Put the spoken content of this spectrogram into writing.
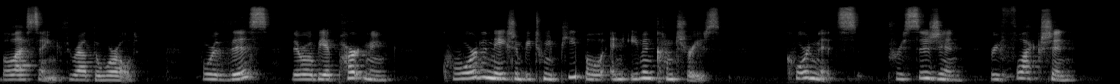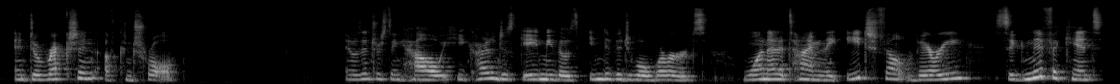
blessing throughout the world. For this, there will be a partnering, coordination between people and even countries, coordinates, precision, reflection, and direction of control it was interesting how he kind of just gave me those individual words one at a time. They each felt very significant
